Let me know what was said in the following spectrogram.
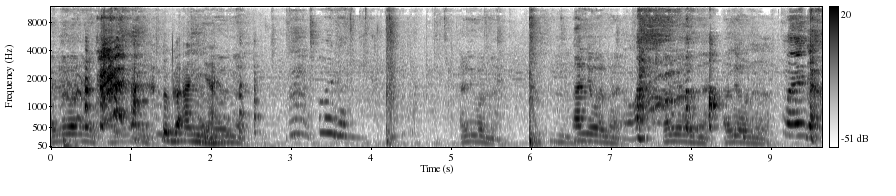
Only one minute. Only one minute. Tugaan niya. Only one minute. Oh my god. Only one minute. Mm. Only one minute. Only one minute. Only one minute. My god.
